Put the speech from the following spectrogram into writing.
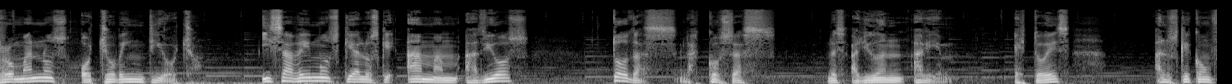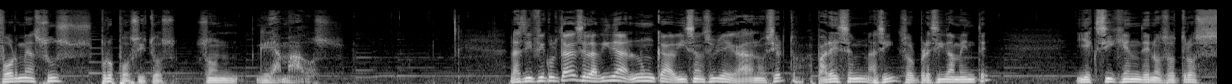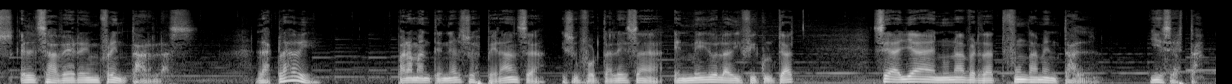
Romanos 8:28. Y sabemos que a los que aman a Dios, todas las cosas les ayudan a bien. Esto es, a los que conforme a sus propósitos son llamados. Las dificultades de la vida nunca avisan su llegada, ¿no es cierto? Aparecen así, sorpresivamente, y exigen de nosotros el saber enfrentarlas. La clave para mantener su esperanza y su fortaleza en medio de la dificultad se halla en una verdad fundamental, y es esta.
